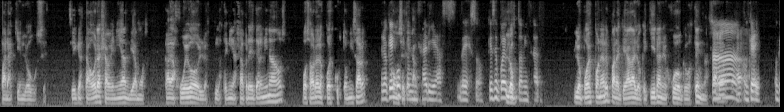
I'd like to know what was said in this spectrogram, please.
para quien lo use. ¿sí? Que hasta ahora ya venían, digamos, cada juego los, los tenía ya predeterminados, vos ahora los podés customizar, ¿Pero qué customizarías de eso? ¿Qué se puede Lo- customizar? lo podés poner para que haga lo que quiera en el juego que vos tengas. Ah, ok. ok, ok,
